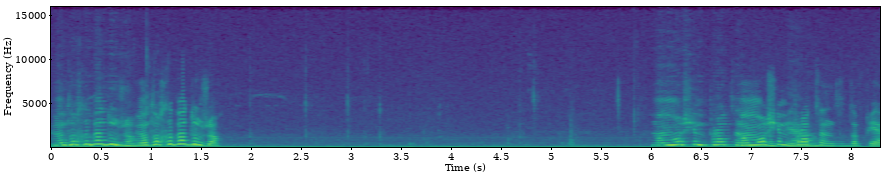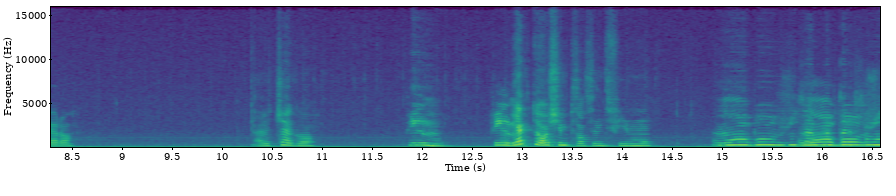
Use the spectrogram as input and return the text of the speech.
No to chyba dużo. No to chyba dużo. Mam 8% Mam dopiero 8% dopiero Ale czego? filmu. filmu. Jak to 8% filmu? No bo wrzucam No Crafter bo Solo wrzucam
